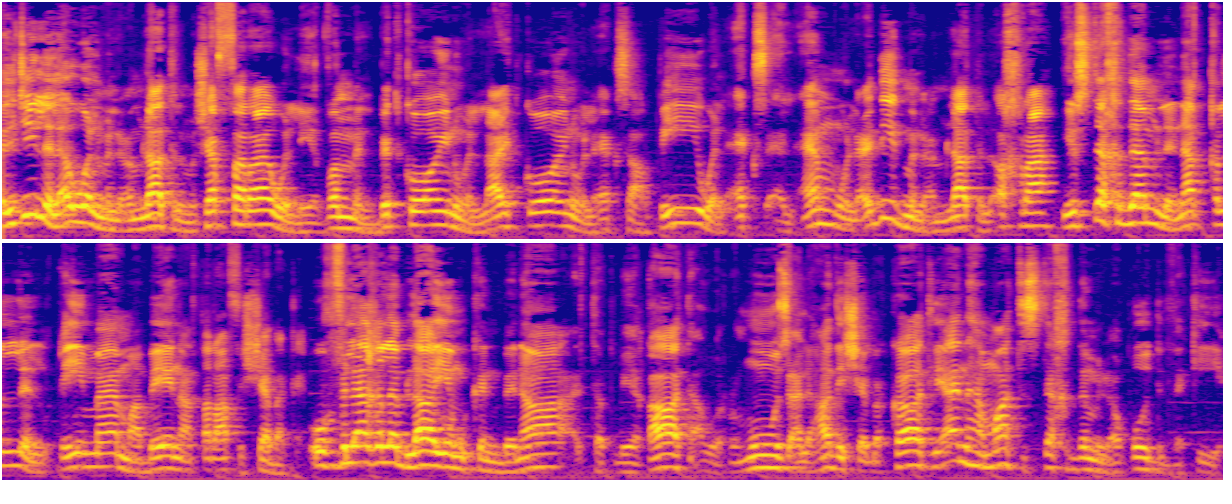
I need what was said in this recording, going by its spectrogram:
الجيل الأول من العملات المشفرة واللي يضم البيتكوين وال Litecoin وال XRP وال XLM والعديد من العملات الأخرى يستخدم لنقل القيمة ما بين اطراف الشبكة. وفي الأغلب لا يمكن بناء التطبيقات أو الرموز على هذه الشبكات لأنها ما تستخدم العقود الذكية.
